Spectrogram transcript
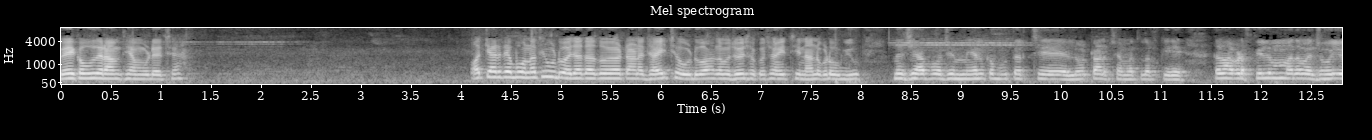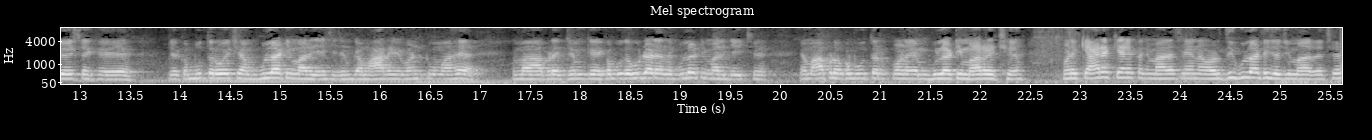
બે કબૂતર આમથી આમ ઉડે છે. અત્યારે તે બહુ નથી ઉડવા જતા, તો અટાણે જાય છે ઉડવા. તમે જોઈ શકો છો, અહીંથી નાનકડું ઉગ્યું. ને જે આપણો જે મેલ કબૂતર છે, લોટાણ છે, મતલબ કે તમે આપણે ફિલ્મમાં તમે જોયું હશે કે જે કબૂતર હોય છે, આમ ગુલાટી મારી જાય છે, જેમ કે મારે વન ટુમાં છે. એમાં આપણે જેમ કે કબૂતર ઉડાડે અને ગુલાટી મારી જાય છે. એમાં આપણો કબૂતર પણ એમ ગુલાટી મારે છે. પણ એ ક્યારેક ક્યારેક જ મારે છે અને અડધી ગુલાટી જ હજી મારે છે.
